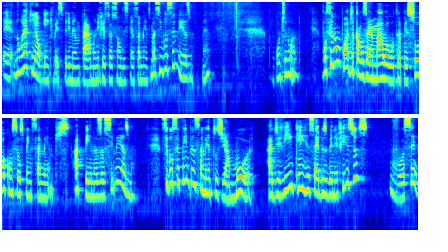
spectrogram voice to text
é, não é aquele alguém que vai experimentar a manifestação desses pensamentos, mas sim você mesmo, né? Então, continuando. Você não pode causar mal a outra pessoa com seus pensamentos, apenas a si mesmo. Se você tem pensamentos de amor, adivinhe quem recebe os benefícios? Você.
